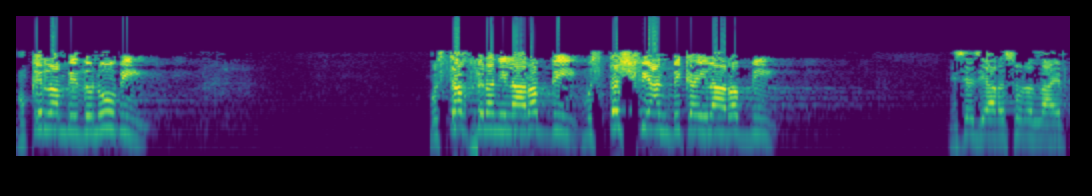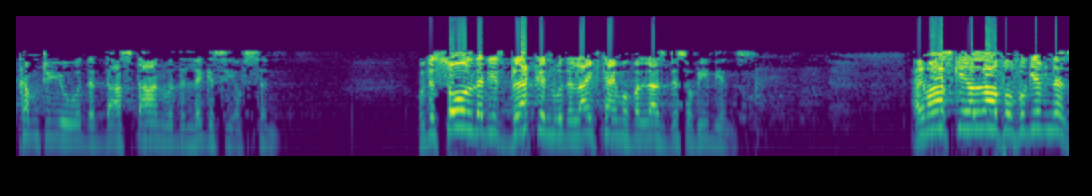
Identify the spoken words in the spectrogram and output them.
Muqirram bidunubi. Mustaghfiran ila Rabbi. Mustashfi'an bika ila Rabbi. He says, Ya Rasulullah, I've come to you with the dastan, with the legacy of sin. With a soul that is blackened with the lifetime of Allah's disobedience. I am asking Allah for forgiveness.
